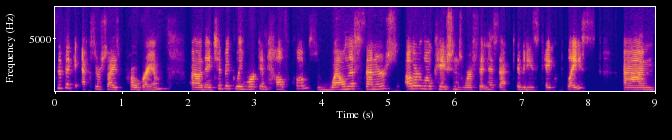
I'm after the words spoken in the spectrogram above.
specific exercise program uh, they typically work in health clubs, wellness centers, other locations where fitness activities take place. Um,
